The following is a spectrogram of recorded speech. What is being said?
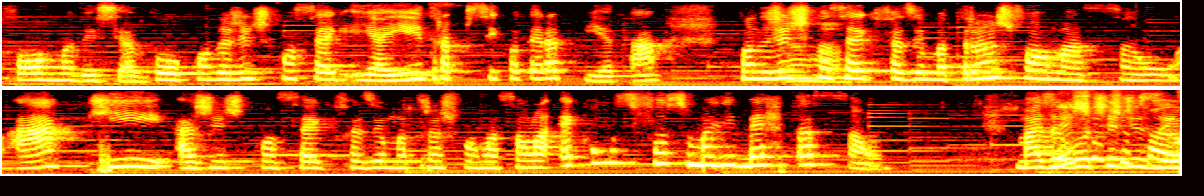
forma desse avô, quando a gente consegue, e aí entra a psicoterapia, tá? Quando a gente uhum. consegue fazer uma transformação aqui, a gente consegue fazer uma transformação lá. É como se fosse uma libertação. Mas deixa eu vou te, te dizer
